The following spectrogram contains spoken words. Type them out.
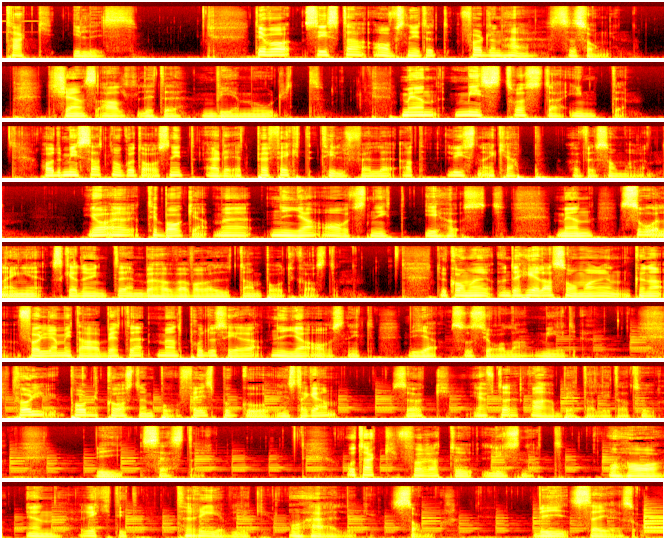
Tack Elise. Det var sista avsnittet för den här säsongen. Det känns allt lite vemodigt. Men misströsta inte. Har du missat något avsnitt är det ett perfekt tillfälle att lyssna i kapp över sommaren. Jag är tillbaka med nya avsnitt i höst, men så länge ska du inte behöva vara utan podcasten. Du kommer under hela sommaren kunna följa mitt arbete med att producera nya avsnitt via sociala medier. Följ podcasten på Facebook och Instagram. Sök efter arbetarlitteratur. Vi ses där. Och tack för att du lyssnat och ha en riktigt trevlig och härlig sommar. Vi säger så.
